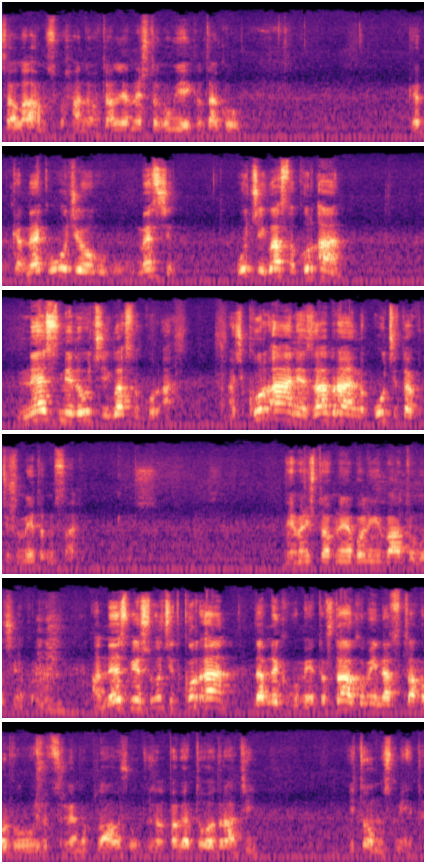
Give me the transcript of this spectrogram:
sa Allahom subhanahu wa ta'ala, jer nešto ga uvijek, tako, kad, kad neko uđe u, u mesečit, uči glasno Kur'an, ne smije da uči glasno Kur'an. Znači, Kur'an je zabranjeno učiti tako ćeš umetati musalju. Nema ništa, nema boljih i vatov učenja Kur'an. A ne smiješ učiti Kur'an da bi nekog umetao. Šta ako mi nacrtamo ružu, crveno, plavu, žutu, pa ga to odrati i to mu smeta.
